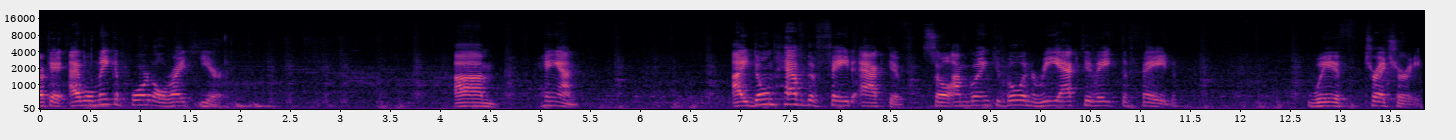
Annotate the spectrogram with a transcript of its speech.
Okay, I will make a portal right here. Um, hang on. I don't have the Fade active, so I'm going to go and reactivate the Fade with Treachery.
